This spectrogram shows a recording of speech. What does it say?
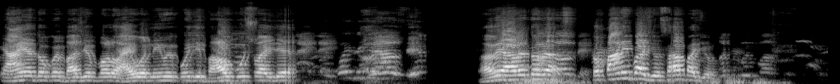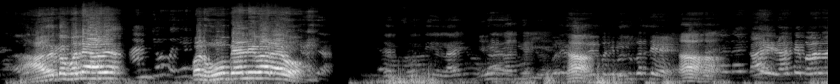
અહીંયા તો કોઈ ભાજપ વાળો આવ્યો નહીં હોય કોઈ ભાવ પૂછવાય છે? હવે આવે તો તો પાણી પાજો સા પાજો. આવે તો ભલે આવે. પણ હું પહેલી વાર આવ્યો. હા. હા હા. જવાનો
